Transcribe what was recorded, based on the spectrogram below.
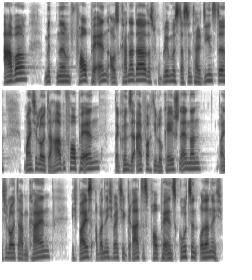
Aber mit einem VPN aus Kanada, das Problem ist, das sind halt Dienste. Manche Leute haben VPN, dann können sie einfach die Location ändern. Manche Leute haben keinen. Ich weiß aber nicht, welche gratis VPNs gut sind oder nicht.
